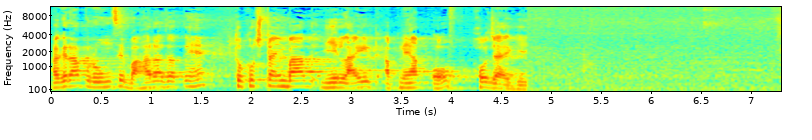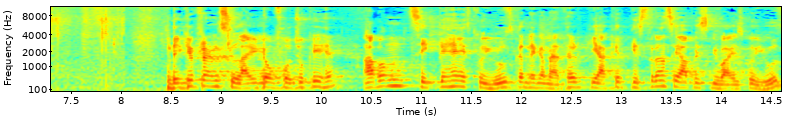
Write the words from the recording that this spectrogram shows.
अगर आप रूम से बाहर आ जाते हैं तो कुछ टाइम बाद ये लाइट अपने आप ऑफ़ हो जाएगी। देखिए फ्रेंड्स लाइट ऑफ़ हो चुकी है। अब हम सीखते हैं इसको यूज़ करने का मेथड कि आखिर किस तरह से आप इस डिवाइस को यूज़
